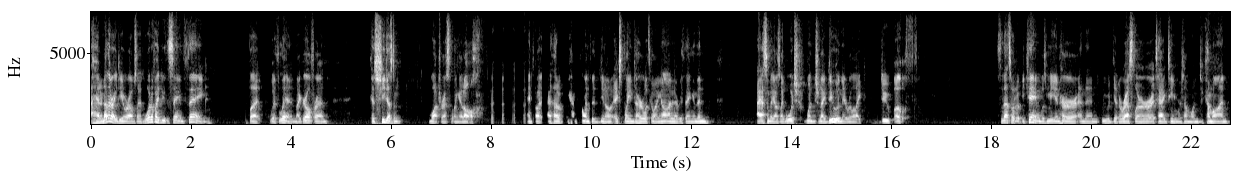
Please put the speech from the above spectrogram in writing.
I had another idea where I was like, what if I do the same thing, but with Lynn, my girlfriend, because she doesn't watch wrestling at all. and so I, I thought it would be kind of fun to, you know, explain to her what's going on and everything. And then I asked somebody, I was like, well, which one should I do? And they were like, do both. So that's what it became was me and her, and then we would get a wrestler or a tag team or someone to come on,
